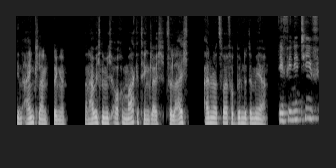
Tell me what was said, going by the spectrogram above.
in Einklang bringe. Dann habe ich nämlich auch im Marketing gleich vielleicht ein oder zwei Verbündete mehr. Definitiv.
